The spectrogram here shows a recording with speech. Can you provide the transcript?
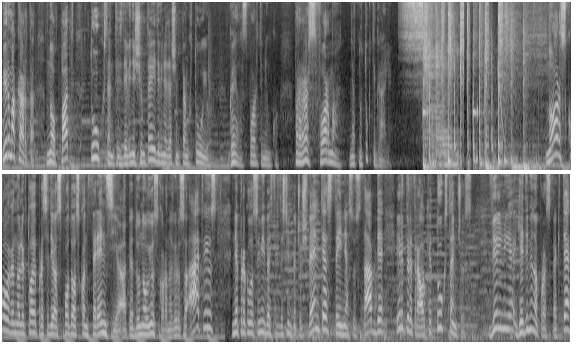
Pirmą kartą nuo pat 1995-ųjų. Gaila sportininkų. Praras formą, net nutukti gali. Nors kovo 11 prasidėjo spaudos konferencija apie du naujus koronaviruso atvejus, nepriklausomybės 30-mečio šventės tai nesustabdė ir pritraukė tūkstančius. Vilniuje Gedimino prospekte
